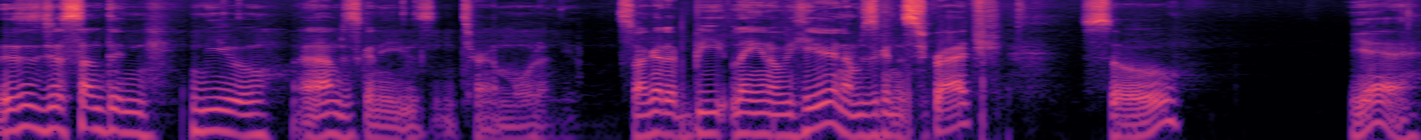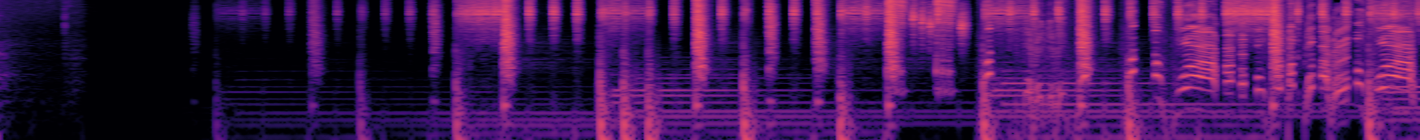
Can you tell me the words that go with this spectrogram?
is just something new and i'm just going to use internal mode on the so i got a beat laying over here and i'm just going to scratch. So yeah Wow.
